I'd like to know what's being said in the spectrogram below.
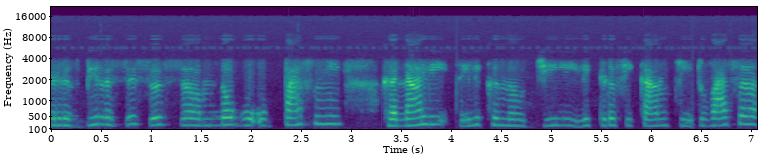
разбира се, с много опасни канали или каналджи, или трафиканти. Това са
